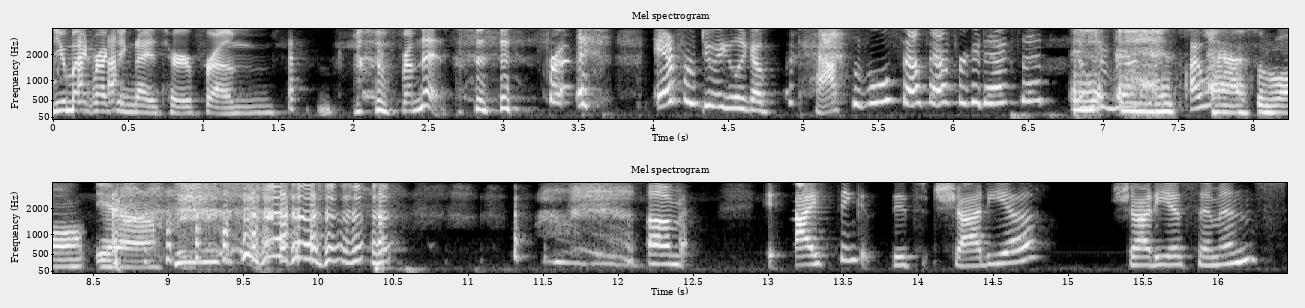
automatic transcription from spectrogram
you might recognize her from from this. For, and from doing like a passable South African accent. as an It's I w- passable. Yeah. um, I think it's Shadia, Shadia Simmons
